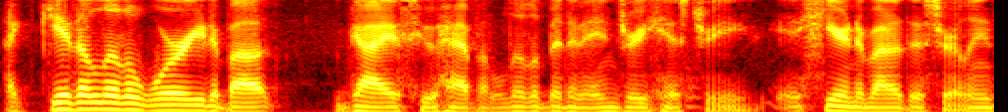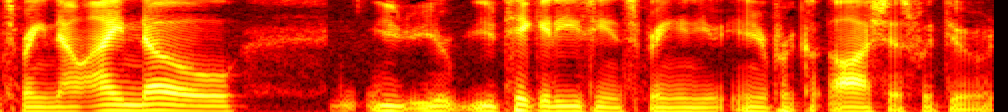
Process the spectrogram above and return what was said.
I get a little worried about guys who have a little bit of injury history hearing about it this early in spring. Now I know you you, you take it easy in spring and you and you're precautious with your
